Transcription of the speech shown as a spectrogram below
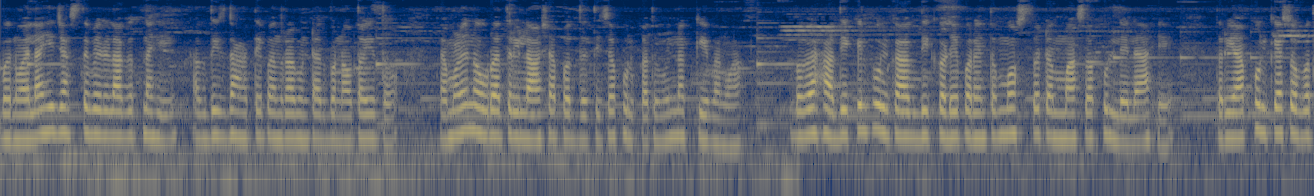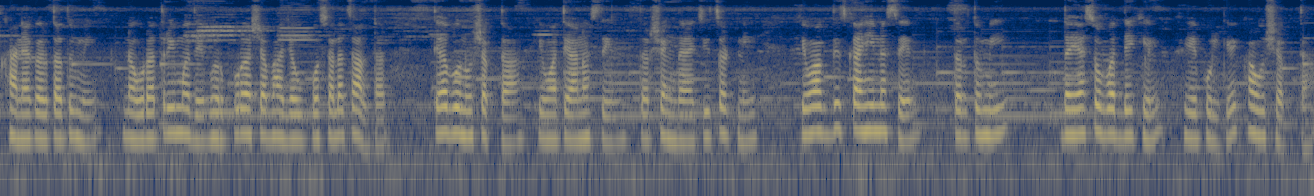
बनवायलाही जास्त वेळ लागत नाही अगदीच दहा ते पंधरा मिनटात बनवता येतो. त्यामुळे नवरात्रीला अशा पद्धतीचा फुलका तुम्ही नक्की बनवा. बघा हा देखील फुलका अगदी कडेपर्यंत मस्त टम्मा असा फुललेला आहे. तर या फुलक्यासोबत खाण्याकरता तुम्ही नवरात्रीमध्ये भरपूर अशा भाज्या उपवासाला चालतात. त्या बनवू शकता किंवा त्या नसतील तर शेंगदाण्याची चटणी किंवा अगदीच काही नसेल तर तुम्ही दह्यासोबत देखील हे फुलके खाऊ शकता.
